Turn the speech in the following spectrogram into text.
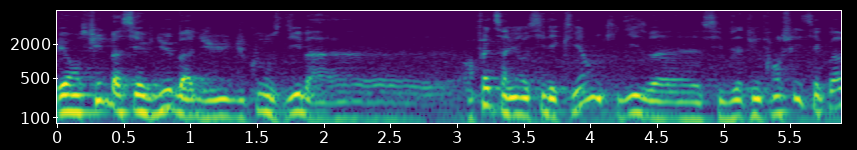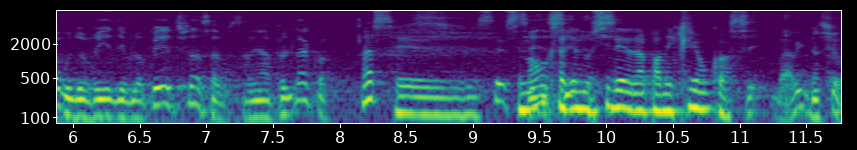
Et ensuite bah, c'est venu bah, du, du coup on se dit bah euh, en fait ça vient aussi des clients qui disent bah, si vous êtes une franchise c'est quoi vous devriez développer tout ça, ça ça vient un peu de là quoi. Ah, c'est marrant que ça vienne aussi de la part des clients, quoi. Bah oui, bien sûr,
